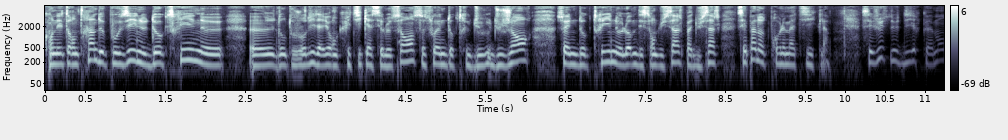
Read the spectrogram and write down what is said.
qu'on est en train de poser une doctrine euh, dont aujourd'hui d'ailleurs on critique assez le sens, soit une doctrine du, du genre, soit une doctrine l'homme descend du singe, pas du singe. C'est pas notre problématique là. C'est juste de dire qu'à un moment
